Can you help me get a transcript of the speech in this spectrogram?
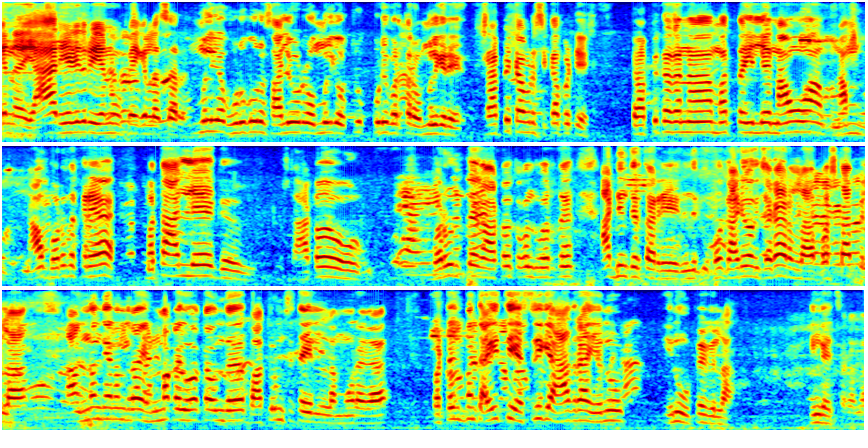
ಏನ್, ಯಾರು ಹೇಳಿದ್ರು ಏನು ಉಪಯೋಗ ಇಲ್ಲ ಸರ್. ಒಮ್ಮಲಿಗೆ ಹುಡುಗರು ಸಾಲಿ ಹುಡುಗರು ಒಮ್ಮಲಿಗೆ ಅಷ್ಟು ಕೂಡಿ ಬರ್ತಾರೆ ಒಮ್ಮಲಿಗೆ ರೀ ಟ್ರಾಫಿಕ್ ಆಗ್ಬಿಡ ಸಿಕ್ಕಾಪಟ್ಟಿ. ಟ್ರಾಫಿಕ್ ಆಗನ ಮತ್ತೆ ಇಲ್ಲಿ ನಾವು, ನಮ್, ನಾವು ಬರೋದ ಕರೆ ಮತ್ತೆ ಅಲ್ಲಿ ಆಟೋ ಬರುತ್ತೆ ಆಟೋ ತಗೊಂಡ್ ಬರುತ್ತೆ. ಅಡ್ ನಿಂತಿರ್ತಾರೆ. ರೀ ಗಾಡಿ ಹೋಗಿ ಜಾಗ ಇರಲ್ಲ ಬಸ್ ಸ್ಟಾಪ್ ಇಲ್ಲ. ಇನ್ನೊಂದು ಏನಂದ್ರೆ ಹೆಣ್ಮಕ್ಳಿಗೆ ಹೋಗಕ್ಕೆ ಒಂದು ಬಾತ್ರೂಮ್ ಸಹಿತ ಇಲ್ಲ ನಮ್ಮ ಊರಾಗ ಬಟ್ಟೆ ಬಂತ ಐತಿ, ಹೆಸರಿಗೆ ಆದ್ರ ಏನು ಏನು ಉಪಯೋಗ ಇಲ್ಲ. ಹಿಂಗೈತೆ ಸರ್ ಎಲ್ಲ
